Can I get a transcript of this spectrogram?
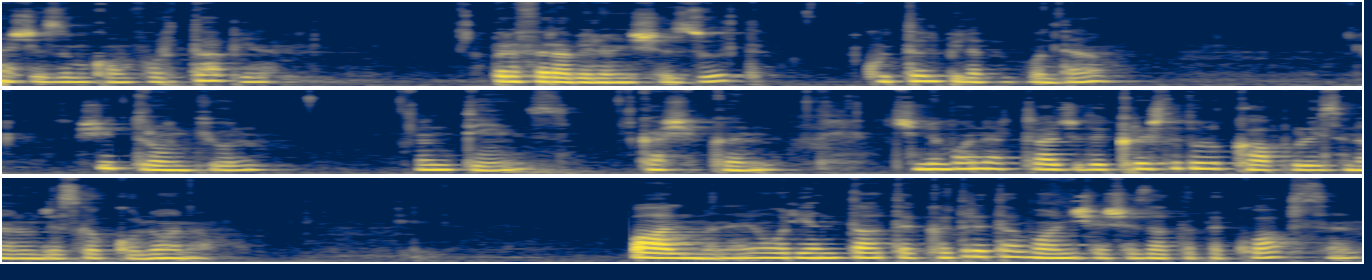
așezăm confortabil, preferabil înșezut, cu tălpile pe podea și trunchiul întins, ca și când cineva ne-ar trage de creștetul capului să ne alungească coloana. Palmele orientate către tavan și așezate pe coapse.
